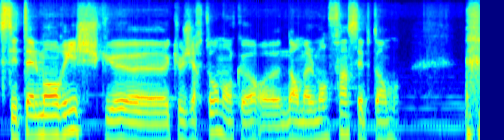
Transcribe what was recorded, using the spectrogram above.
c'est tellement riche que, euh, que j'y retourne encore euh, normalement fin septembre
